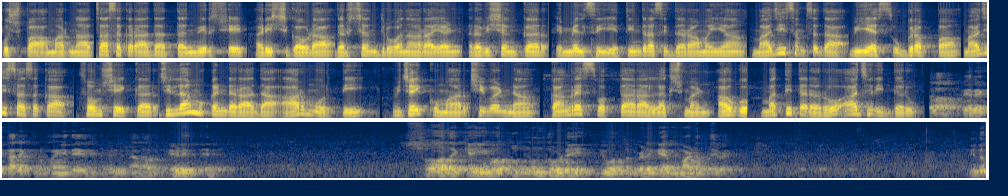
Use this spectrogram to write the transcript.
ಪುಷ್ಪ ಅಮರ್ನಾಥ್, ಶಾಸಕರಾದ ತನ್ವೀರ್ ಶೇಟ್, ಹರೀಶ್ ಗೌಡ, ದರ್ಶನ್ ಧ್ರುವನಾರಾಯಣ್, ರವಿಶಂಕರ್, ಎಂಎಲ್ಸಿ ಯತೀಂದ್ರ ಸಿದ್ದರಾಮಯ್ಯ, ಮಾಜಿ ಸಂಸದ ವಿಎಸ್ ಉಗ್ರಪ್ಪ, ಮಾಜಿ ಶಾಸಕ ಸೋಮಶೇಖರ್, ಜಿಲ್ಲಾ ಮುಖಂಡರಾದ ಆರ್ ಮೂರ್ತಿ ವಿಜಯ್ ಕುಮಾರ್ ಶಿವಣ್ಣ, ಕಾಂಗ್ರೆಸ್ ವಕ್ತಾರ ಲಕ್ಷ್ಮಣ್ ಹಾಗೂ ಮತ್ತಿತರರು ಹಾಜರಿದ್ದರು. ಬೇರೆ ಕಾರ್ಯಕ್ರಮ ಇದೆ ಅಂತ ನಾನು ಅವ್ರಿಗೆ ಹೇಳಿದ್ದೆ. ಸೊ ಅದಕ್ಕೆ ಇವತ್ತು ಮುಂದೂಡಿ ಇವತ್ತು ಬೆಳಿಗ್ಗೆ ಮಾಡಿದ್ದೇವೆ. ಇದು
